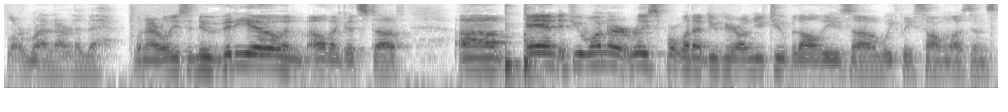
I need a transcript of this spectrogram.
when I release a new video and all that good stuff. Um, and if you want to really support what I do here on YouTube with all these uh, weekly song lessons,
